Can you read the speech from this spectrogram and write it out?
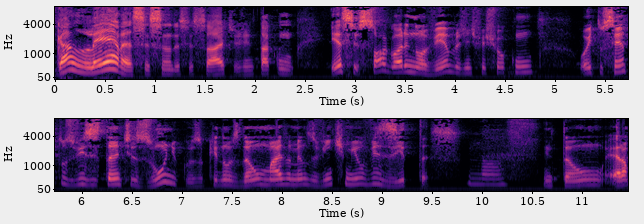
galera acessando esse site. A gente tá com esse só agora em novembro a gente fechou com 800 visitantes únicos, o que nos dão mais ou menos 20 mil visitas. nossa. Então era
